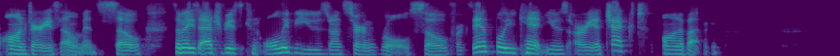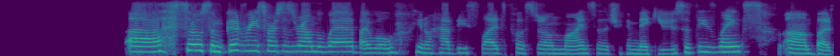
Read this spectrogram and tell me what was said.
on various elements. So some of these attributes can only be used on certain roles. So for example, you can't use ARIA checked on a button. Uh, so some good resources around the web. I will, you know, have these slides posted online so that you can make use of these links. Um, but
